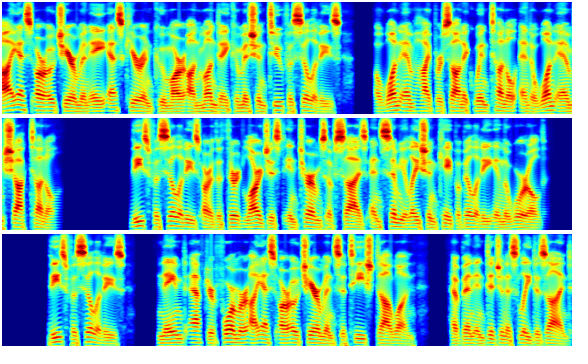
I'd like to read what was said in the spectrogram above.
ISRO Chairman A.S. Kiran Kumar on Monday commissioned two facilities, a 1M hypersonic wind tunnel and a 1M shock tunnel. These facilities are the third largest in terms of size and simulation capability in the world. These facilities, named after former ISRO chairman Satish Dhawan, have been indigenously designed,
